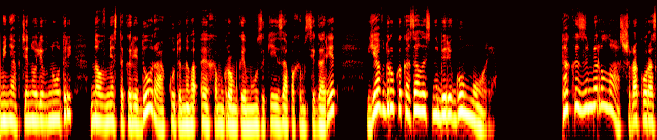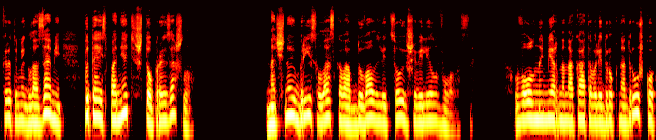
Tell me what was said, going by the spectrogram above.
Меня втянули внутрь, но вместо коридора, окутанного эхом громкой музыки и запахом сигарет, я вдруг оказалась на берегу моря. Так и замерла с широко раскрытыми глазами, пытаясь понять, что произошло. Ночной бриз ласково обдувал лицо и шевелил волосы. Волны мерно накатывали друг на дружку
